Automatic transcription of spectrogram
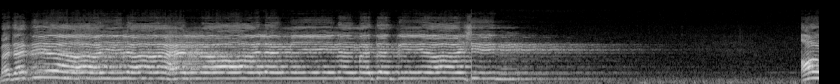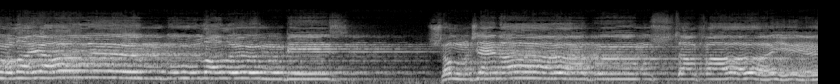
Meded ya ilahel alemine meded ya şin. Ağlayalım bulalım biz. Şol Cenab-ı Mustafa'yı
